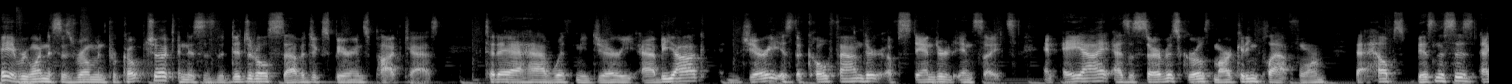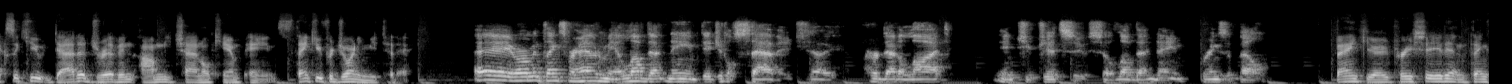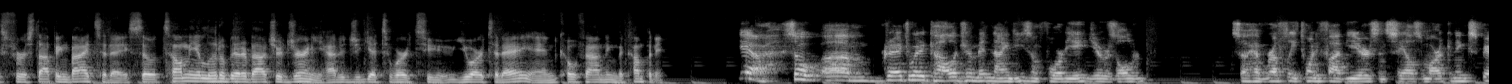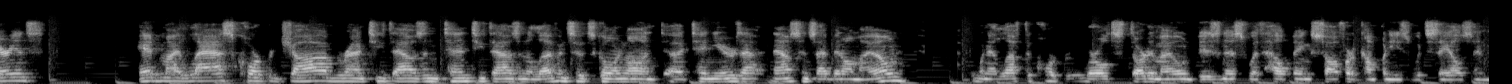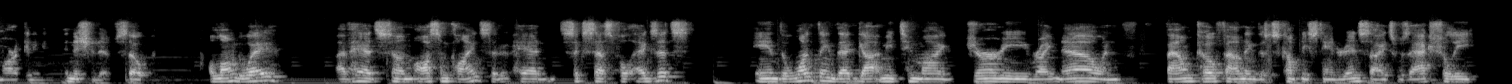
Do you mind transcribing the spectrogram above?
Hey everyone, this is Roman Prokopchuk, and this is the Digital Savage Experience podcast. Today I have with me Jerry Abiog. Jerry is the co founder of Standard Insights, an AI as a service growth marketing platform that helps businesses execute data driven omni channel campaigns. Thank you for joining me today. Hey, Roman, thanks for having me. I love that name, Digital Savage. I heard that a lot in Jiu Jitsu, so love that name. Rings a bell. Thank you. I appreciate it. And thanks for stopping by today. So tell me a little bit about your journey. How did you get to where to you are today and co-founding the company? Yeah. So um, graduated college in the mid 90s. I'm 48 years old. So I have roughly 25 years in sales marketing experience. Had my last corporate job around 2010, 2011. So it's going on uh, 10 years now since I've been on my own when I left the corporate world, started my own business with helping software companies with sales and marketing initiatives. So along the way, I've had some awesome clients that have had successful exits. And the one thing that got me to my journey right now and found co-founding this company Standard Insights was actually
